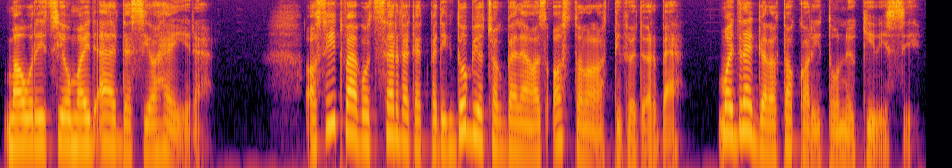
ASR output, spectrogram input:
Mauricio majd elteszi a helyére. A szétvágott szerveket pedig dobja csak bele az asztal alatti vödörbe, majd reggel a takarítónő kiviszi.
